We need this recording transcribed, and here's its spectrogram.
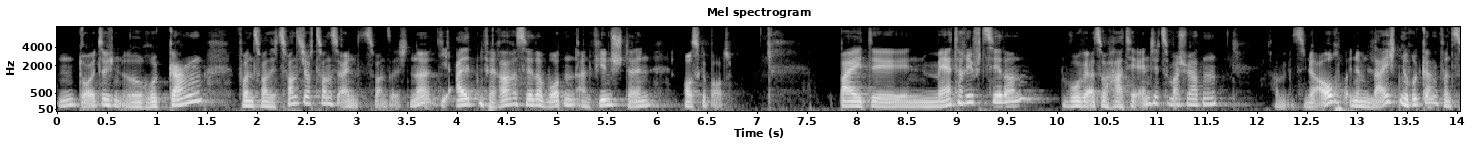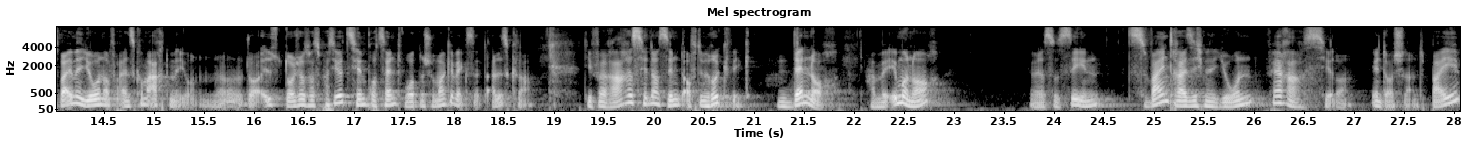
einen deutlichen Rückgang von 2020 auf 2021. Ne? Die alten Ferrari-Zähler wurden an vielen Stellen ausgebaut. Bei den Mehrtarifzählern, wo wir also HTNT zum Beispiel hatten, sind wir auch in einem leichten Rückgang von 2 Millionen auf 1,8 Millionen. Da ist durchaus was passiert. 10% wurden schon mal gewechselt, alles klar. Die Ferrari-Zähler sind auf dem Rückweg. Dennoch haben wir immer noch, wenn wir das so sehen, 32 Millionen Ferrari-Zähler in Deutschland bei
